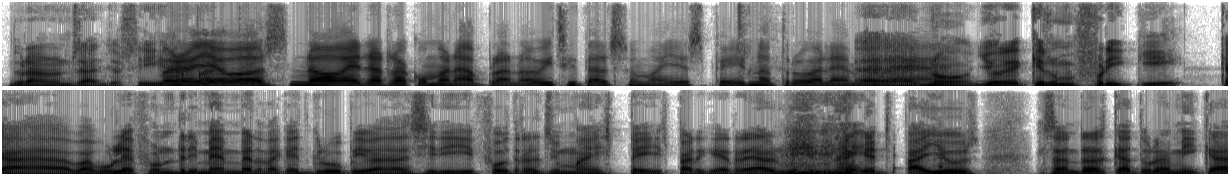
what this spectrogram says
durant uns anys, o sigui, Bueno, llavors, no gaire recomanable, no? Visitar el seu MySpace, no trobarem Eh, res. no, jo crec que és un friki que va voler fer un remember d'aquest grup i va decidir fotre'ls un MySpace perquè realment aquests paios s'han rascat una mica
